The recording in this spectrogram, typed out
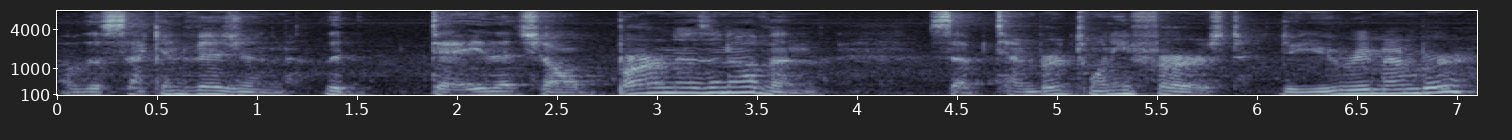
of the second vision, the day that shall burn as an oven, September 21st. Do you remember?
